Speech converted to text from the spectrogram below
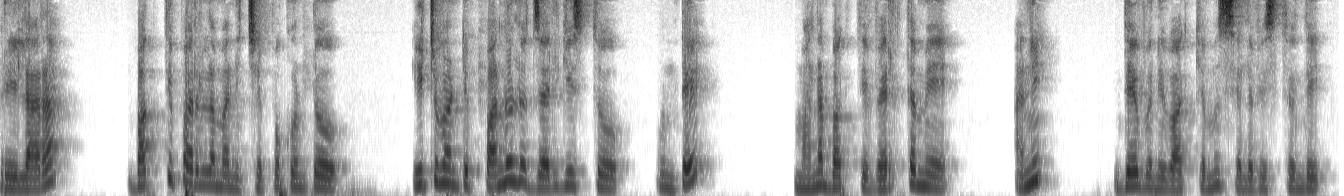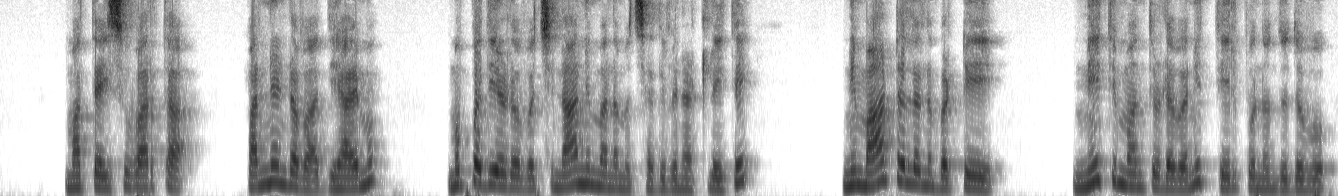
ప్రిలారా భక్తిపరులమని చెప్పుకుంటూ ఇటువంటి పనులు జరిగిస్తూ ఉంటే మన భక్తి వ్యర్థమే అని దేవుని వాక్యము సెలవిస్తుంది. మతైసు వార్త పన్నెండవ అధ్యాయము ముప్పది ఏడవ వచనాన్ని మనము చదివినట్లయితే నీ మాటలను బట్టి నీతిమంతుడవని తీర్పునందుదువు.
